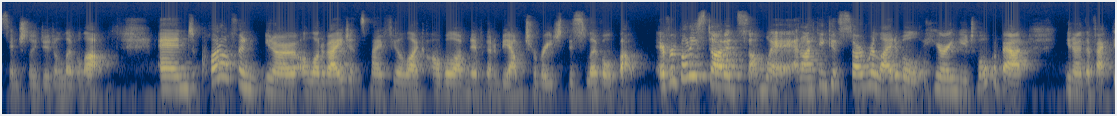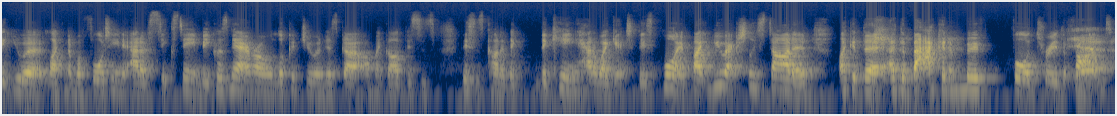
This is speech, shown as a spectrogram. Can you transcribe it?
essentially do to level up. And quite often, you know, a lot of agents may feel like, oh, well, I'm never going to be able to reach this level. But everybody started somewhere. And I think it's so relatable hearing you talk about, you know, the fact that you were like number 14 out of 16, because now everyone will look at you and just go, oh my God, this is this is kind of the, the king. How do I get to this point? But you actually started like at the at the back and have moved forward through the front. Yeah,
